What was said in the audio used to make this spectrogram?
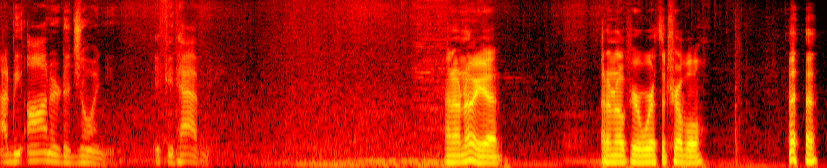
I'd be honored to join you, if you'd have me. I don't know yet. I don't know if you're worth the trouble.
